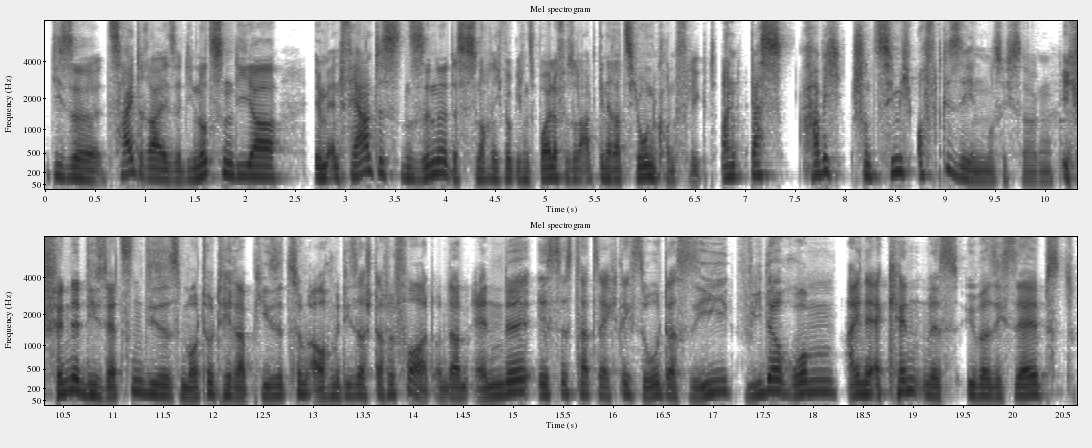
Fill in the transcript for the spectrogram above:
diese Zeitreise, die nutzen die ja im entferntesten Sinne, das ist noch nicht wirklich ein Spoiler, für so eine Art Generationenkonflikt. Und das habe ich schon ziemlich oft gesehen, muss ich sagen. Ich finde, die setzen dieses Motto Therapiesitzung auch mit dieser Staffel fort. Und am Ende ist es tatsächlich so, dass sie wiederum eine Erkenntnis über sich selbst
